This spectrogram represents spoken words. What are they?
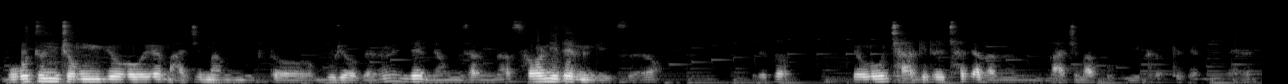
모든 종교의 마지막 무더 무렵에는 이제 명상이나 선이 되는 게 있어요. 그래서 결국은 자기를 찾아가는 마지막 부분이 그렇게 되는데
